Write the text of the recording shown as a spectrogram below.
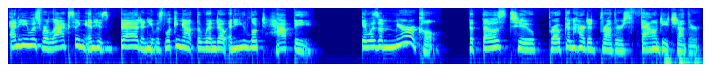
And he was relaxing in his bed and he was looking out the window and he looked happy. It was a miracle that those two broken-hearted brothers found each other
